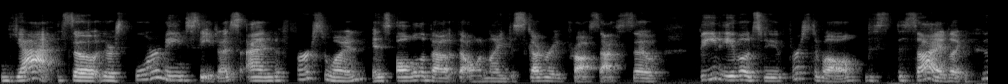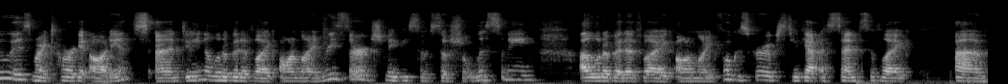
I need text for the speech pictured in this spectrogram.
Yeah, so there's four main stages, and the first one is all about the online discovery process. So being able to first of all decide like who is my target audience and doing a little bit of like online research maybe some social listening a little bit of like online focus groups to get a sense of like um,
